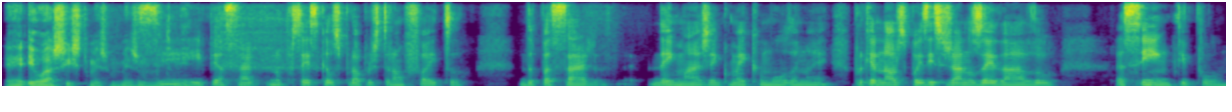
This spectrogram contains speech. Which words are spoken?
É, eu acho isto mesmo, mesmo Sim, muito bonito. e pensar no processo que eles próprios terão feito de passar da imagem, como é que muda, não é? Porque a nós depois isso já nos é dado assim, tipo.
